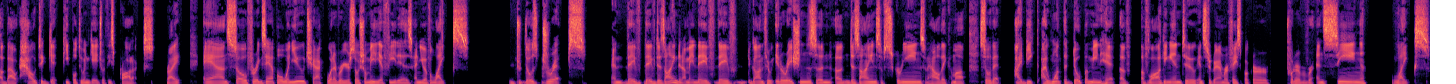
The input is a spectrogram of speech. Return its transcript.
about how to get people to engage with these products. Right. And so, for example, when you check whatever your social media feed is and you have likes, d- those drips and they've they've designed it. I mean, they've they've gone through iterations and uh, designs of screens and how they come up so that I be, I want the dopamine hit of, of logging into Instagram or Facebook or Twitter and seeing likes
